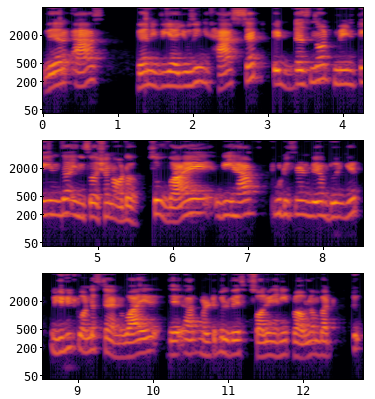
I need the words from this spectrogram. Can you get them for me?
whereas when we are using hash set it does not maintain the insertion order. So why we have two different way of doing it? You need to understand why there are multiple ways of solving any problem but to,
